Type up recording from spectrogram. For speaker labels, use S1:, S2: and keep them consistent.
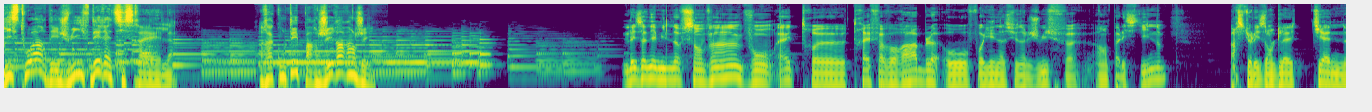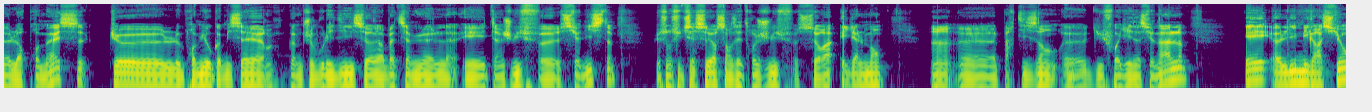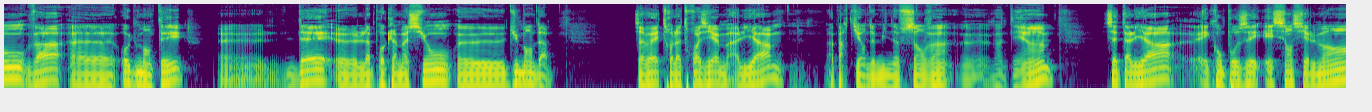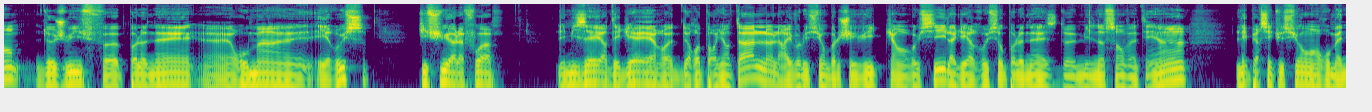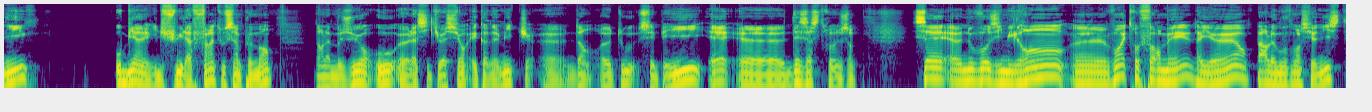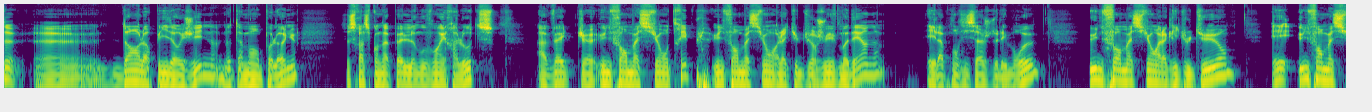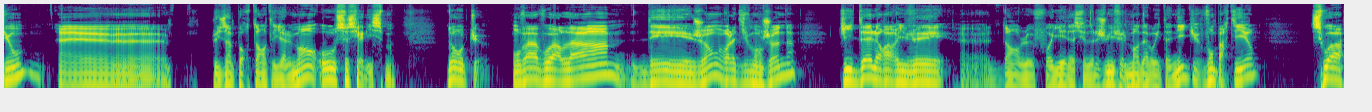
S1: L'histoire des Juifs d'Eretz Israël. Racontée par Gérard Inger.
S2: Les années 1920 vont être euh, très favorables au foyer national juif en Palestine, parce que les Anglais tiennent leurs promesses, que le premier haut commissaire, comme je vous l'ai dit, Sir Herbert Samuel, est un juif euh, sioniste, que son successeur, sans être juif, sera également un euh, partisan euh, du foyer national. Et l'immigration va augmenter dès la proclamation du mandat. Ça va être la troisième alia à partir de 1920-21 cet alia est composé essentiellement de juifs euh, polonais, euh, roumains et, russes, qui fuient à la fois les misères des guerres d'Europe orientale, la révolution bolchevique en Russie, la guerre russo-polonaise de 1921, les persécutions en Roumanie, ou bien ils fuient la faim tout simplement, dans la mesure où euh, la situation économique euh, dans euh, tous ces pays est désastreuse. Ces nouveaux immigrants vont être formés d'ailleurs par le mouvement sioniste dans leur pays d'origine, notamment en Pologne. Ce sera ce qu'on appelle le mouvement Echalutz, avec une formation triple, une formation à la culture juive moderne et l'apprentissage de l'hébreu, une formation à l'agriculture, et une formation euh, plus importante également au socialisme. Donc, on va avoir là des gens relativement jeunes qui, dès leur arrivée euh, dans le foyer national juif et le mandat britannique, vont partir, soit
